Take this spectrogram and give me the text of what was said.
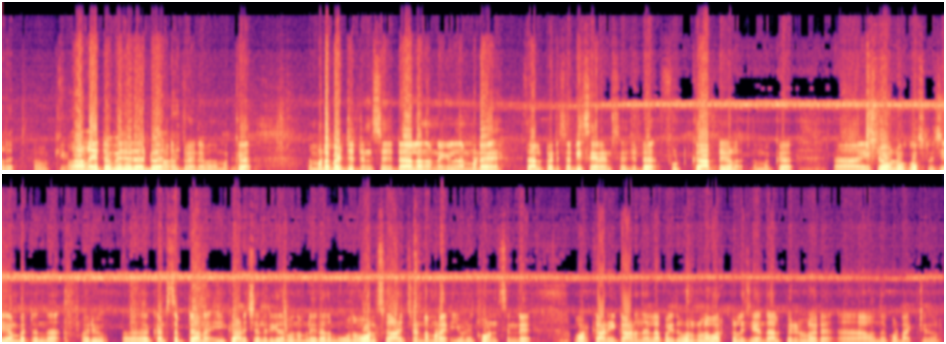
അതെ. ഓക്കെ അതാണ് ഏറ്റവും വലിയൊരു അഡ്വാന്റേജ് നമുക്ക് നമ്മുടെ ബഡ്ജറ്റ് അനുസരിച്ചിട്ട് അല്ലെന്നുണ്ടെങ്കിൽ നമ്മുടെ താല്പര്യ ഡിസൈൻ അനുസരിച്ചിട്ട് ഫുഡ് കാർട്ടുകൾ നമുക്ക് ഏറ്റവും ലോ കോസ്റ്റിൽ ചെയ്യാൻ പറ്റുന്ന ഒരു കൺസെപ്റ്റാണ് ഈ കാണിച്ചു തന്നിരിക്കുന്നത്. അപ്പോൾ നമ്മൾ ഇതിനകത്ത് മൂന്ന് മോഡൽസ് കാണിച്ചിട്ടുണ്ട്. നമ്മുടെ യൂണിക്കോൺസിന്റെ വർക്കാണ് ഈ കാണുന്നത്. അപ്പോൾ ഇതുപോലുള്ള വർക്കുകൾ ചെയ്യാൻ താല്പര്യമുള്ളവർ ഒന്ന് കോൺടാക്ട് ചെയ്തോളൂ.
